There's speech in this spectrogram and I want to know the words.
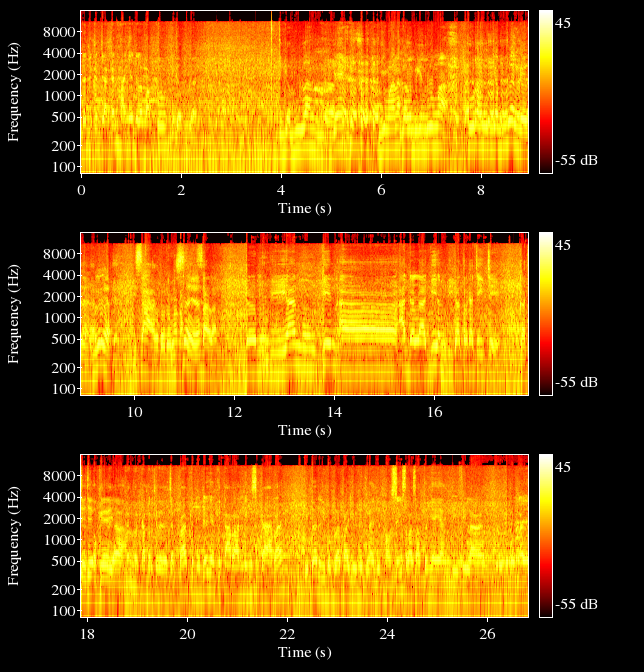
dan dikerjakan hanya dalam waktu 3 bulan. Tiga bulan, gengs. Gimana kalau bikin rumah? Kurang dari tiga bulan kayaknya. Bener nggak? Bisa, untuk rumah Bisa pasti ya? bisa lah. Kemudian mungkin eh, ada lagi yang di kantor KCIC. KCC oke ya. Hmm. kantor, kantor kereta cepat. Kemudian yang kita running sekarang itu ada di beberapa unit landed housing, salah satunya yang di Villa Kebun Raya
